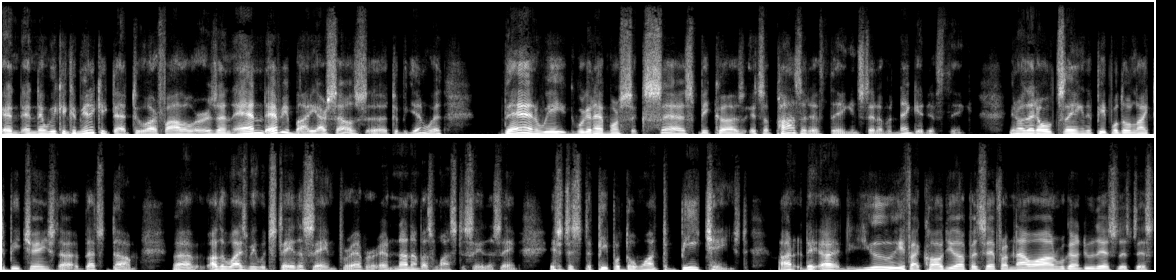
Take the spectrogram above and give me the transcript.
and and then we can communicate that to our followers and and everybody ourselves uh, to begin with then we we're going to have more success because it's a positive thing instead of a negative thing. You know that old saying that people don't like to be changed uh, that's dumb. Uh, otherwise we would stay the same forever and none of us wants to stay the same. It's just that people don't want to be changed. Uh, they, you if i called you up and said from now on we're going to do this this this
